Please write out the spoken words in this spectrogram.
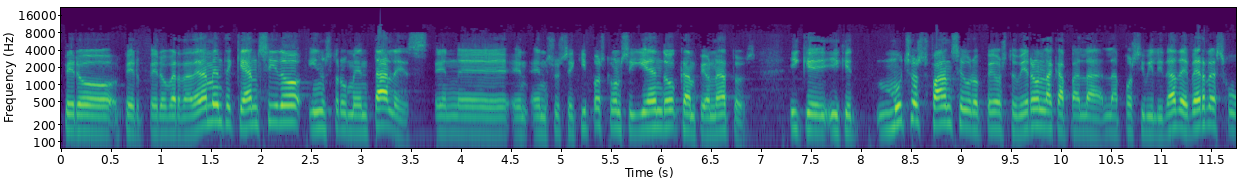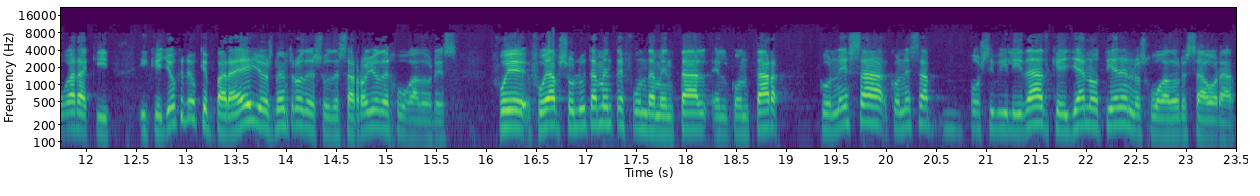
Pero, pero, pero verdaderamente que han sido instrumentales en, eh, en- en sus equipos consiguiendo campeonatos y que, y que muchos fans europeos tuvieron la, la, la posibilidad de verles jugar aquí y que yo creo que para ellos dentro de su desarrollo de jugadores fue, fue absolutamente fundamental el contar con esa, con esa posibilidad que ya no tienen los jugadores ahora,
